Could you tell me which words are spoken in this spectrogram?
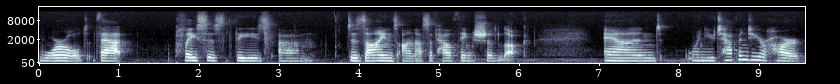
world that places these um, designs on us of how things should look. And when you tap into your heart,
